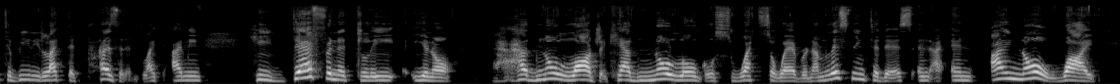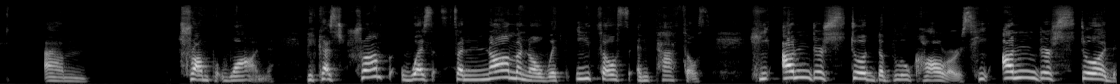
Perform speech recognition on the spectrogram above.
to be elected president. Like, I mean, he definitely, you know, had no logic. He had no logos whatsoever. And I'm listening to this, and and I know why um, Trump won because Trump was phenomenal with ethos and pathos. He understood the blue collars. He understood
